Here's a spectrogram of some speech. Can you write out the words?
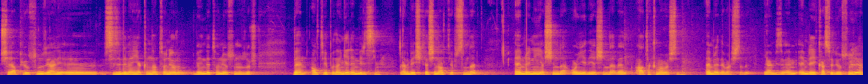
şey yapıyorsunuz yani e, sizi de ben yakından tanıyorum. Beni de tanıyorsunuzdur. Ben altyapıdan gelen birisiyim. Yani Beşiktaş'ın altyapısında Emre'nin yaşında 17 yaşında ben A takıma başladım. Emre de başladı. Yani bizim Em- Emre'yi kastediyorsunuz değil mi?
